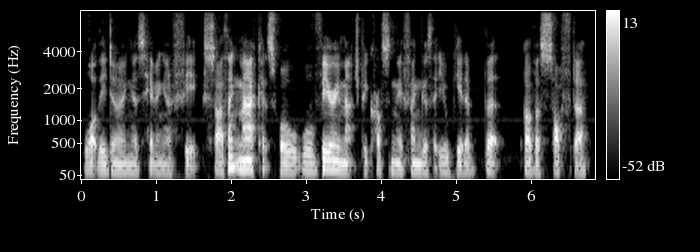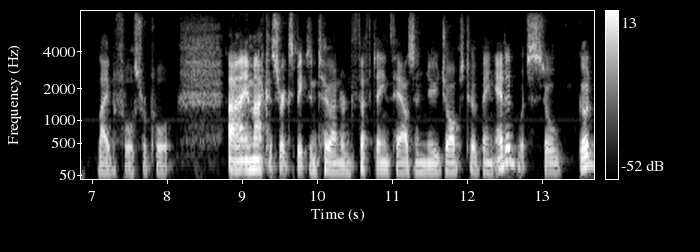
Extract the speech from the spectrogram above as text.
what they're doing is having an effect. So I think markets will will very much be crossing their fingers that you'll get a bit of a softer labour force report. Uh, and markets are expecting 215,000 new jobs to have been added, which is still good,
